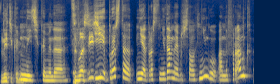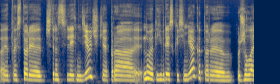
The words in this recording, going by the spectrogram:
Нытиками. нытиками, да. Согласись? И просто, нет, просто недавно я прочитала книгу Анны Франк. Это история 14-летней девочки про, ну, это еврейская семья, которая жила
